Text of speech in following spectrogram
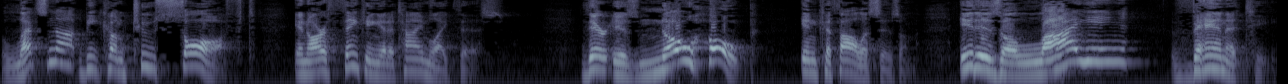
Let's not become too soft in our thinking at a time like this. There is no hope in Catholicism. It is a lying vanity.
